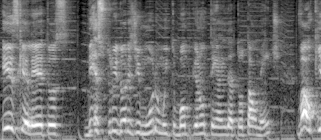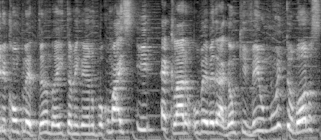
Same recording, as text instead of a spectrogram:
esqueletos, destruidores de muro, muito bom porque eu não tenho ainda totalmente. Valkyrie completando aí, também ganhando um pouco mais. E, é claro, o Bebê Dragão que veio muito bônus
